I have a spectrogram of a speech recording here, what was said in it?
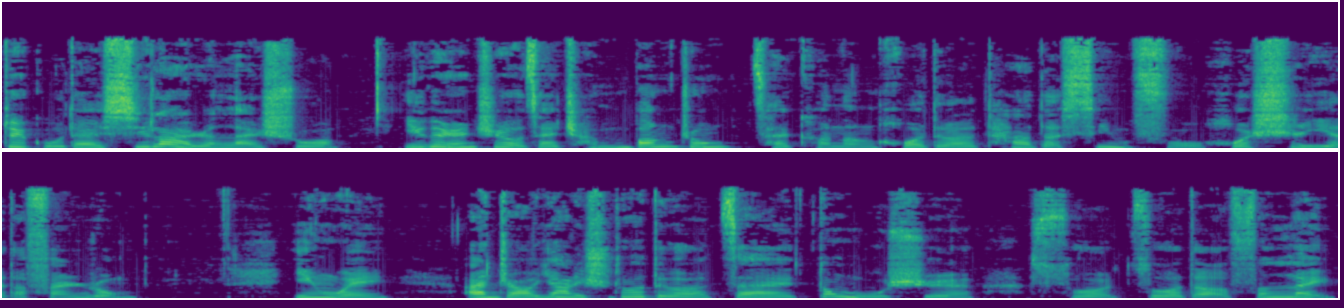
对古代希腊人来说，一个人只有在城邦中，才可能获得他的幸福或事业的繁荣，因为。按照亚里士多德在动物学所做的分类，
